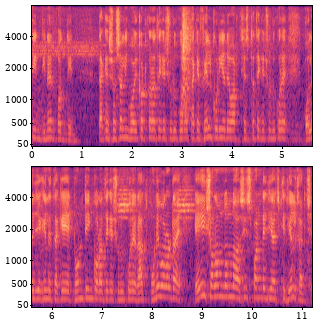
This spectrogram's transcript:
দিন, দিনের পর দিন, তাকে সোশ্যালি বয়কট করা থেকে শুরু করে, তাকে ফেল করিয়ে দেওয়ার চেষ্টা থেকে শুরু করে, কলেজে গেলে তাকে টন্টিং করা থেকে শুরু করে, রাত পৌনে বারোটায় এই স্বনামধন্য আশিস পান্ডে যে আজকে জেল খাটছে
